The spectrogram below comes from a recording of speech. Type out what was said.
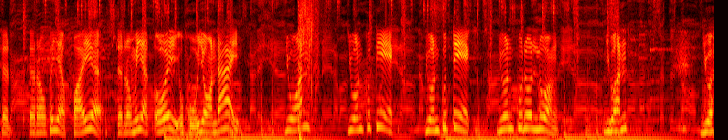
แต่แต่เราก็อยากไฟอะแต่เราไม่อยากโอ้ยโอ้โหย้อนได้ยวนยวนกูเตกยวนกูเตกยวนกูโดนล่วงยวนยวน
